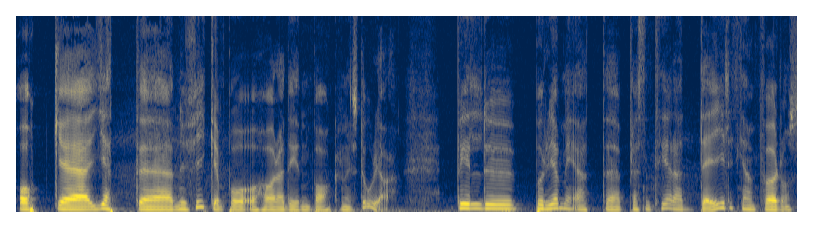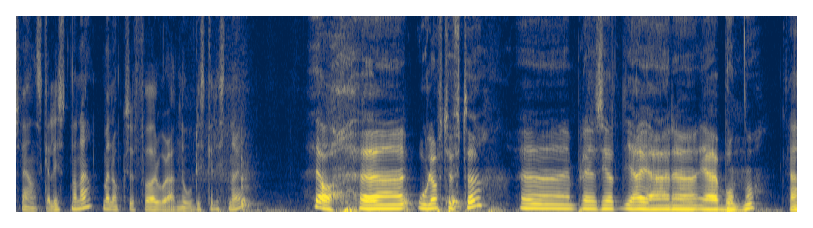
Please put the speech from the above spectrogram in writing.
och eh, jättenyfiken på att höra din bakgrundshistoria. Vill du börja med att eh, presentera dig lite grann för de svenska lyssnarna, men också för våra nordiska lyssnare? Ja, eh, Olof Tufte. Jeg pleier å si at jeg er, jeg er bonde. Ja.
